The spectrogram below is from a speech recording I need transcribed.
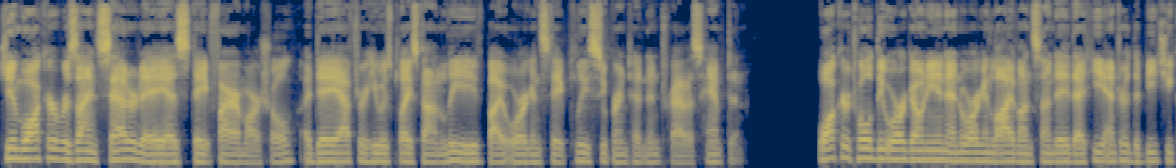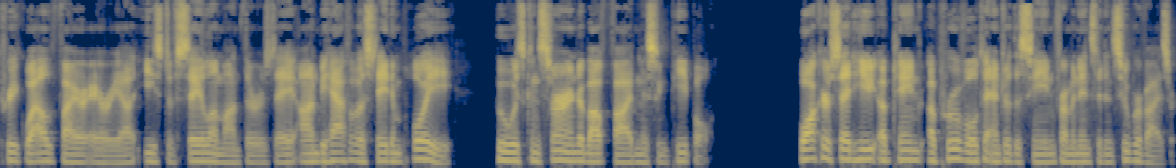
Jim Walker resigned Saturday as state fire marshal, a day after he was placed on leave by Oregon State Police Superintendent Travis Hampton. Walker told the Oregonian and Oregon Live on Sunday that he entered the Beachie Creek wildfire area east of Salem on Thursday on behalf of a state employee who was concerned about five missing people. Walker said he obtained approval to enter the scene from an incident supervisor.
